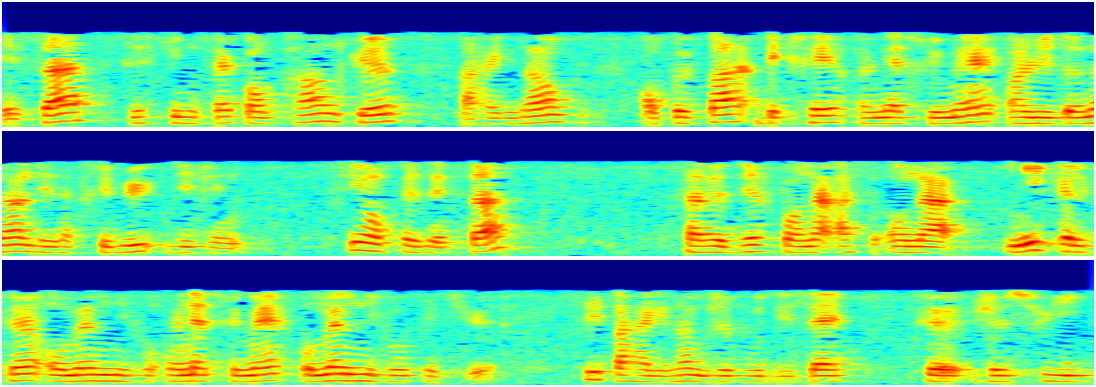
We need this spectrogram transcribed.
Et ça, c'est ce qui nous fait comprendre que, par exemple, on ne peut pas décrire un être humain en lui donnant des attributs divins. Si on faisait ça, ça veut dire qu'on a, mis quelqu'un au même niveau, un être humain au même niveau que Dieu. Si par exemple je vous disais que je suis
